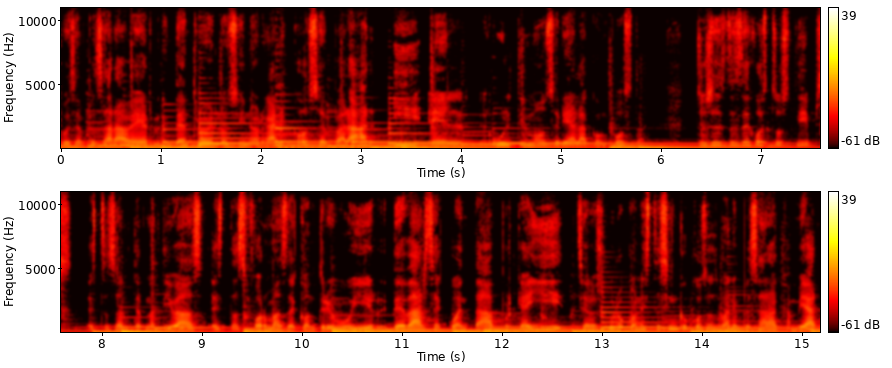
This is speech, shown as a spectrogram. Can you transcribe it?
pues empezar a ver dentro de los inorgánicos, separar y el último sería la composta. Entonces les dejo estos tips, estas alternativas, estas formas de contribuir, de darse cuenta, porque ahí, se los juro, con estas cinco cosas van a empezar a cambiar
